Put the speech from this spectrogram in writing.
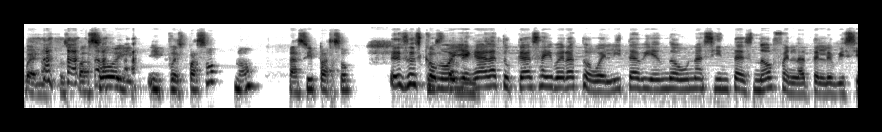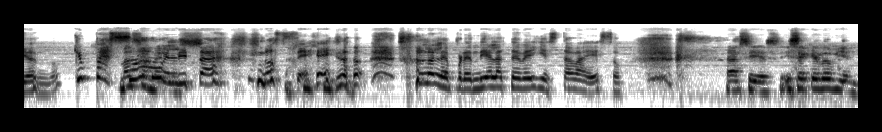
bueno, pues pasó y, y pues pasó, ¿no? Así pasó. Eso es como llegar a tu casa y ver a tu abuelita viendo una cinta snuff en la televisión, ¿no? ¿Qué pasó, abuelita? No sé, solo le prendí a la TV y estaba eso. Así es, y se quedó bien,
